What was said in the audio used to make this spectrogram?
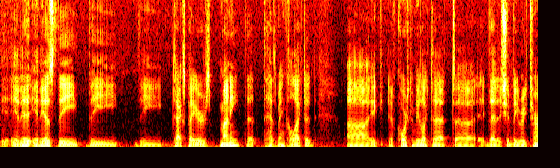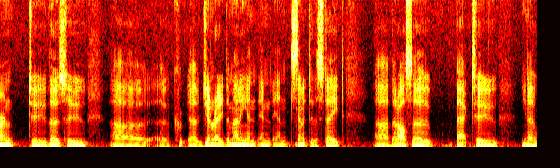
it, it is the the the taxpayers' money that has been collected. Uh, it, of course, can be looked at uh, that it should be returned to those who generated the money and, and, and sent it to the state, uh, but also back to you know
